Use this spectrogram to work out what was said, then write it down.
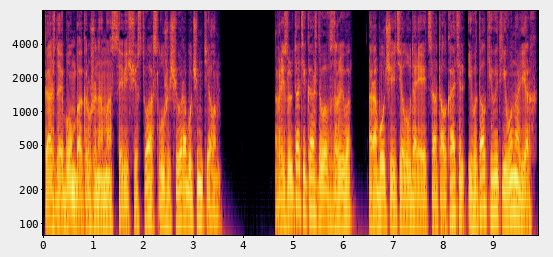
Каждая бомба окружена массой вещества, служащего рабочим телом. В результате каждого взрыва рабочее тело ударяется о толкатель и выталкивает его наверх,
